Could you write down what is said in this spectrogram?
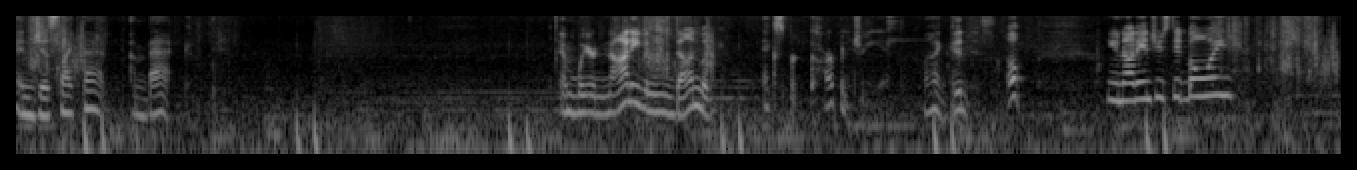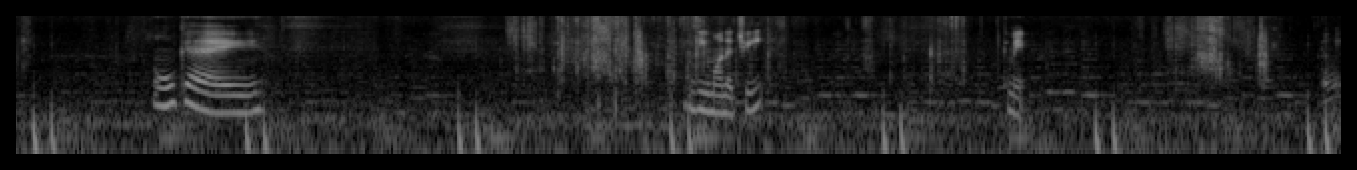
And just like that, I'm back. And we're not even done with expert carpentry yet. My goodness. Oh, you not interested, boy? Okay. Do you want a treat? Come here. Come here.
